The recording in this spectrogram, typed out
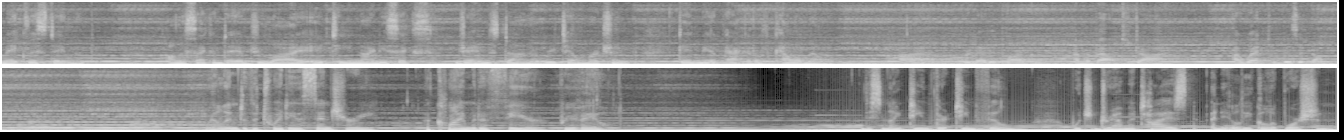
make this statement. On the second day of July, 1896, James Dunn, a retail merchant, gave me a packet of calomel. I, Bernetti Parker, am about to die. I went to visit Dr. Poe. Well into the 20th century, a climate of fear prevailed. This 1913 film, which dramatized an illegal abortion,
